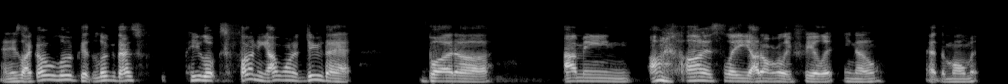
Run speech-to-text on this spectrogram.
and he's like, "Oh, look, look, that's he looks funny. I want to do that." But uh, I mean, honestly, I don't really feel it. You know, at the moment.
